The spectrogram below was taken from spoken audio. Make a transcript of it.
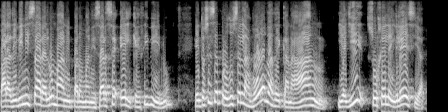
para divinizar al humano y para humanizarse él que es divino, entonces se producen las bodas de Canaán y allí surge la iglesia,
